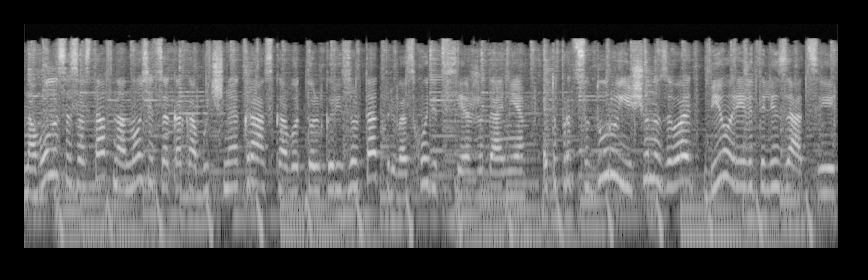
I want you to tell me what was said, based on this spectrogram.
На волосы состав наносится как обычная краска, вот только результат превосходит все ожидания. Эту процедуру еще называют биоревитализацией.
